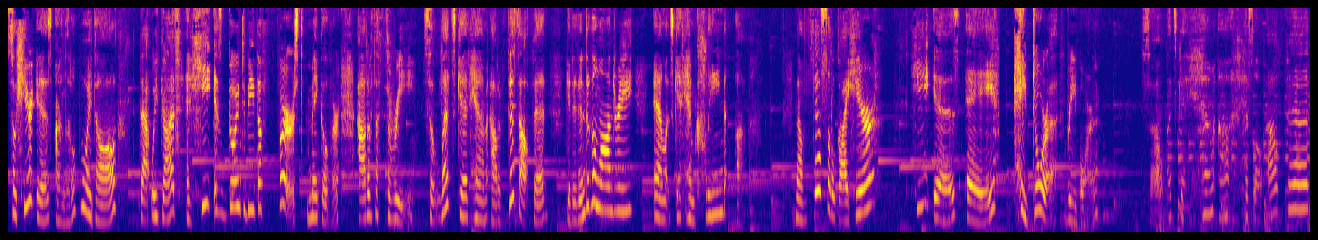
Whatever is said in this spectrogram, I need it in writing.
So here is our little boy doll that we got, and he is going to be the first makeover out of the three. So let's get him out of this outfit, get it into the laundry, and let's get him cleaned up. Now this little guy here, he is a Kaydora reborn. So let's get him out of his little outfit.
